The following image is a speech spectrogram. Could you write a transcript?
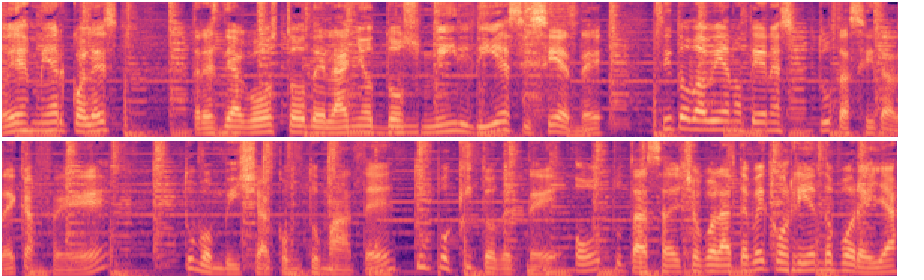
Hoy es miércoles 3 de agosto del año 2017. Si todavía no tienes tu tacita de café, tu bombilla con tu mate, tu poquito de té o tu taza de chocolate, ve corriendo por ella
